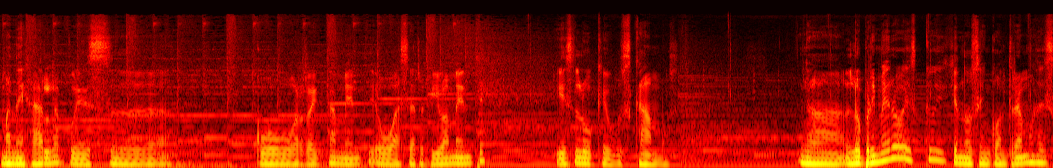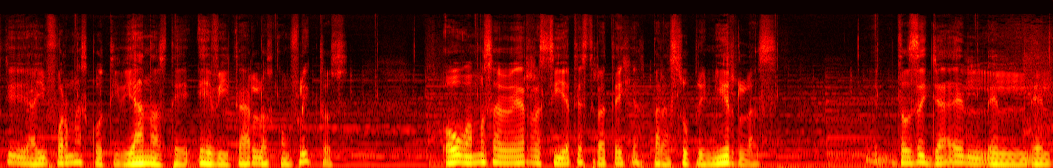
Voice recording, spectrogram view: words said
manejarla pues eh, correctamente o asertivamente es lo que buscamos. Ah, lo primero es que, nos encontremos es que hay formas cotidianas de evitar los conflictos. O vamos a ver siete estrategias para suprimirlas. Entonces ya el,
